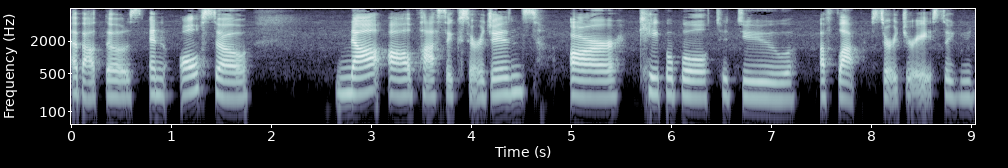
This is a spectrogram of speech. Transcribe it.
about those. And also, not all plastic surgeons are capable to do a flap surgery. So you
